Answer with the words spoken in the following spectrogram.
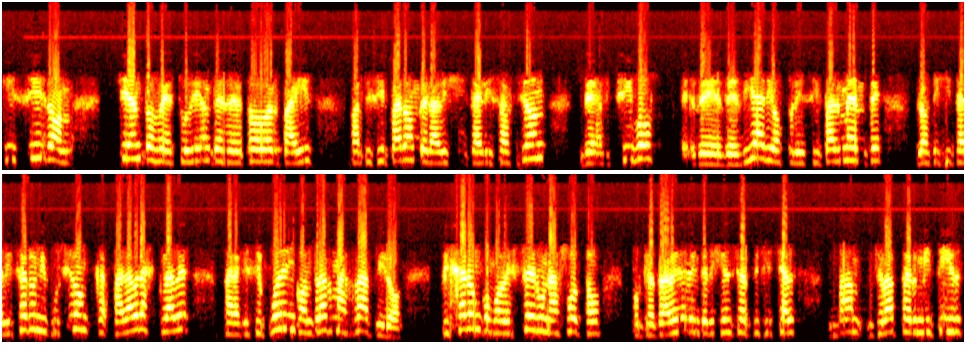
¿Qué hicieron? Cientos de estudiantes de todo el país participaron de la digitalización de archivos, de, de diarios principalmente, los digitalizaron y pusieron palabras claves para que se pueda encontrar más rápido. Fijaron como de ser una foto, porque a través de la inteligencia artificial se va a permitir,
